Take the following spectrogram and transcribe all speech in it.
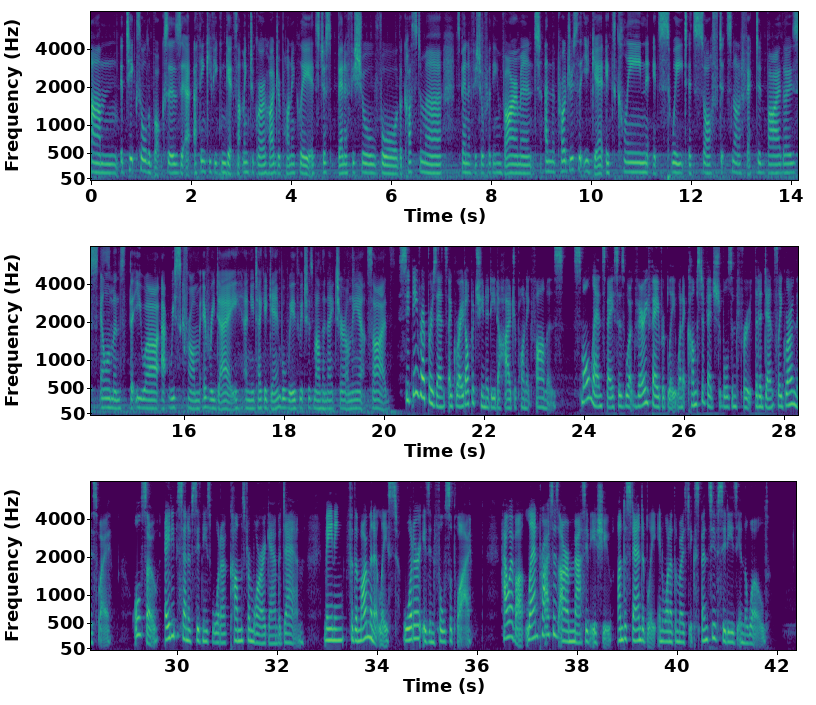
Um, it ticks all the boxes. I think if you can get something to grow hydroponically, it's just beneficial for the customer. It's beneficial for the environment and the produce that you get, it's clean, it's sweet, it's soft, it's not affected by those elements that you are at risk from every day and you take a gamble with, which is Mother Nature on the outsides. Sydney represents a great opportunity to hydroponic farmers. Small land spaces work very favourably when it comes to vegetables and fruit that are densely grown this way. Also, 80% of Sydney's water comes from Warragamba Dam, meaning, for the moment at least, water is in full supply. However, land prices are a massive issue, understandably, in one of the most expensive cities in the world.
